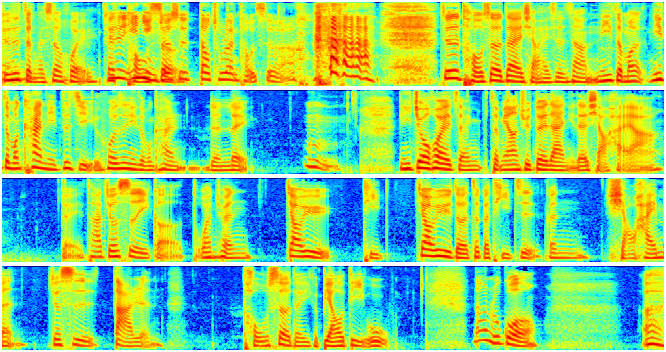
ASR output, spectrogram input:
就是整个社会就是，阴影就是到处乱投射啊。就是投射在小孩身上。你怎么你怎么看你自己，或者是你怎么看人类，嗯，你就会怎怎么样去对待你的小孩啊？对，他就是一个完全教育体教育的这个体制，跟小孩们就是大人投射的一个标的物。那如果呃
